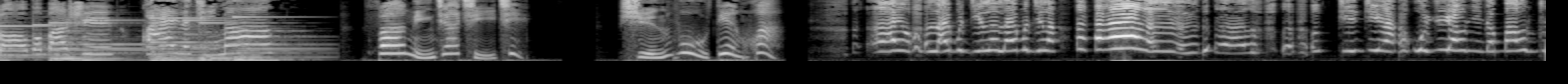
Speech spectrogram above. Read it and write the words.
宝宝巴士快乐启蒙。发明家琪琪，寻物电话。哎呦，来不及了，来不及了！啊啊！琪琪，我需要你的帮助。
